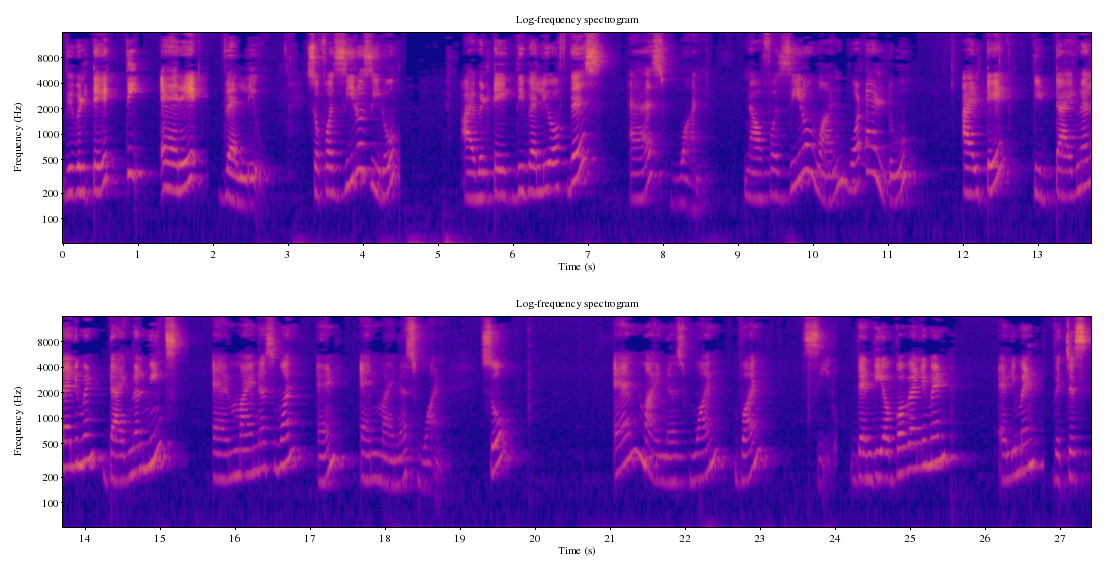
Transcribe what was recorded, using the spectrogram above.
we will take the array value. So for 0 0 I will take the value of this as 1. Now for 0 1 what I'll do I'll take the diagonal element diagonal means m minus 1 and n minus 1. So, m minus 1, 1, 0. Then the above element, element which is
